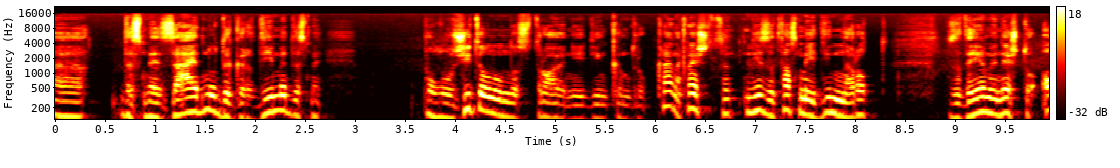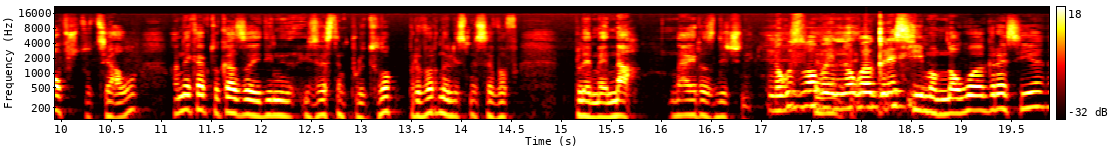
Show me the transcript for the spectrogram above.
а, да сме заедно, да градиме, да сме положително настроени един към друг. Край на краищата, ние затова сме един народ, за да имаме нещо общо цяло, а не както каза един известен политолог, превърнали сме се в племена, най-различни. Много злоба и е, много агресия. Има много агресия,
